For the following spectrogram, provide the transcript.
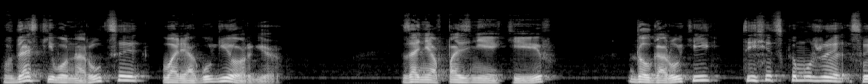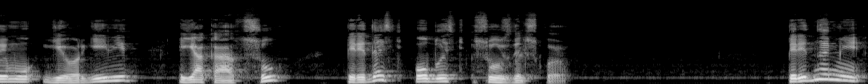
вдаст его на руцы варягу Георгию. Заняв позднее Киев, Долгорукий Тысяцкому же своему Георгиеве, яко отцу, передаст область Суздальскую. Перед нами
